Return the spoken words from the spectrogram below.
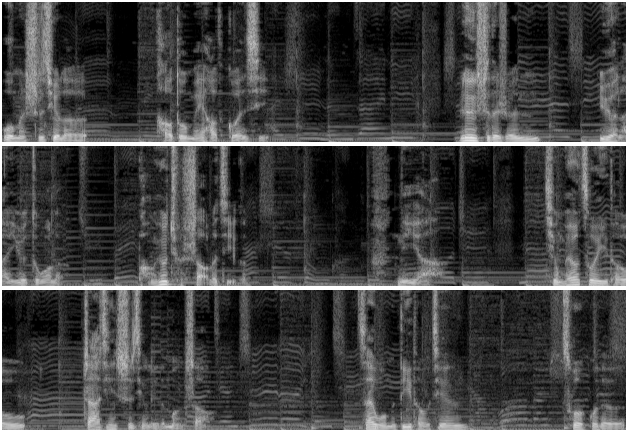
我们失去了好多美好的关系，认识的人越来越多了，朋友却少了几个。你呀，请不要做一头扎进事情里的猛兽，在我们低头间错过的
